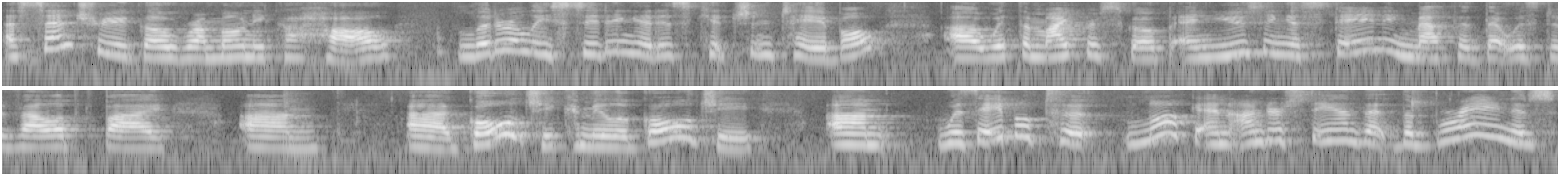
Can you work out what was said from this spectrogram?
a century ago, Ramon y Cajal, literally sitting at his kitchen table uh, with the microscope and using a staining method that was developed by um, uh, Golgi, Camillo Golgi, um, was able to look and understand that the brain is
